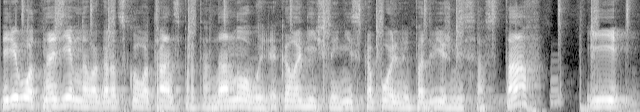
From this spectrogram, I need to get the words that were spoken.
перевод наземного городского транспорта на новый экологичный низкопольный подвижный состав и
